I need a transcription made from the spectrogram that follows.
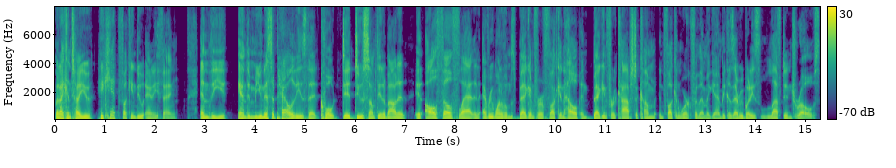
but I can tell you he can't fucking do anything. And the and the municipalities that quote did do something about it, it all fell flat, and every one of them's begging for fucking help and begging for cops to come and fucking work for them again because everybody's left in droves.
